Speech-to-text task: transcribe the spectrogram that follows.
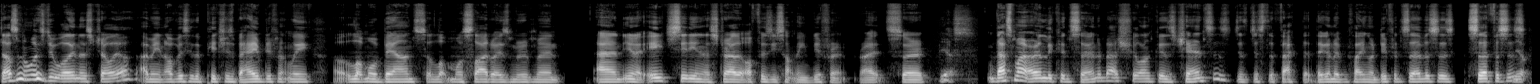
doesn't always do well in Australia. I mean, obviously the pitches behave differently, a lot more bounce, a lot more sideways movement, and you know, each city in Australia offers you something different, right? So yes, that's my only concern about Sri Lanka's chances, just, just the fact that they're going to be playing on different services, surfaces, Yep.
